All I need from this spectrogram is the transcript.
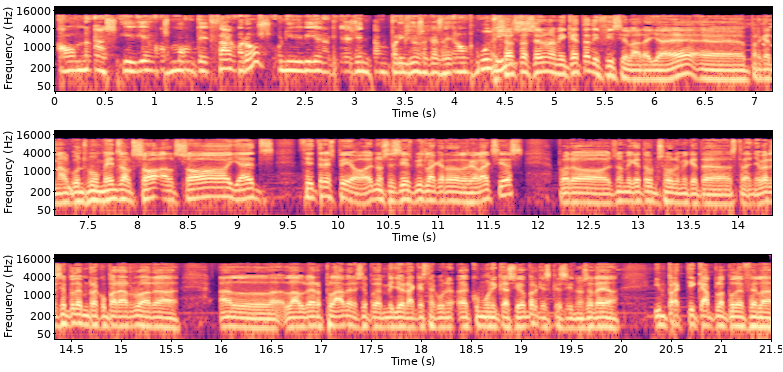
al nas hi vivien els Montezagros, on hi vivien aquella gent tan perillosa que es deien els budis. Això està sent una miqueta difícil ara ja, eh? eh perquè en alguns moments el so, el so ja ets C3PO, eh? No sé si has vist la Guerra de les Galàxies, però és una miqueta un so una miqueta estrany. A veure si podem recuperar-lo ara l'Albert Pla, a veure si podem millorar aquesta eh, comunicació, perquè és que si no serà impracticable poder fer la,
